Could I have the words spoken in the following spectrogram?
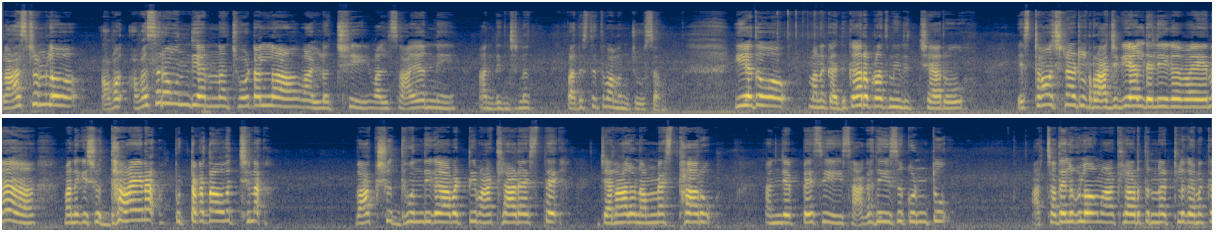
రాష్ట్రంలో అవ అవసరం ఉంది అన్న చోటల్లా వాళ్ళు వచ్చి వాళ్ళ సాయాన్ని అందించిన పరిస్థితి మనం చూసాం. ఏదో మనకు అధికార ప్రతినిధి ఇచ్చారు ఇష్టం వచ్చినట్లు రాజకీయాలు తెలియకపోయినా మనకి శుద్ధమైన పుట్టకతో వచ్చిన వాక్శుద్ధి ఉంది కాబట్టి మాట్లాడేస్తే జనాలు నమ్మేస్తారు అని చెప్పేసి సాగదీసుకుంటూ అచ్చ తెలుగులో మాట్లాడుతున్నట్లు కనుక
